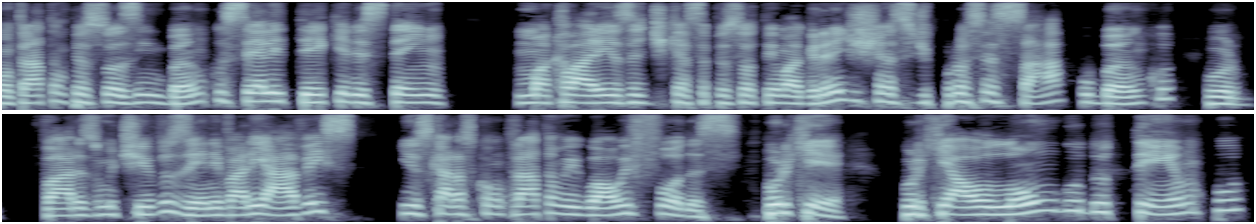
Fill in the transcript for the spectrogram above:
Contratam pessoas em banco CLT que eles têm uma clareza de que essa pessoa tem uma grande chance de processar o banco por vários motivos, N variáveis, e os caras contratam igual e foda-se. Por quê? Porque ao longo do tempo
